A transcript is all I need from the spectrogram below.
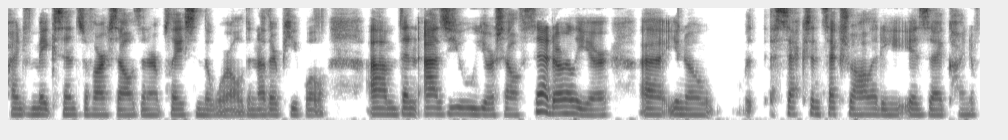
kind of make sense of ourselves and our place in the world and other people. Um, then, as you yourself said earlier, uh, you know, sex and sexuality is a kind of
